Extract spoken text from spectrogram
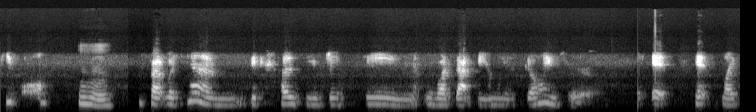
people. Mm-hmm. But with him, because you've just seen what that family is going through, it hits like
